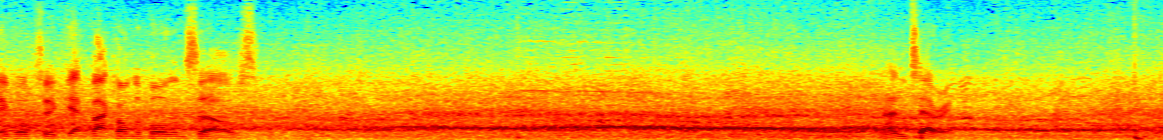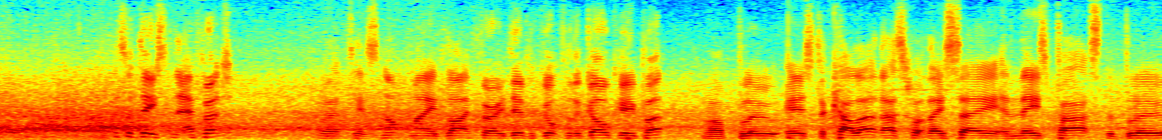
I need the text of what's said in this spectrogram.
able to get back on the ball themselves. And Terry. It's a decent effort, but it's not made life very difficult for the goalkeeper. Well, blue is the colour, that's what they say in these parts, the blue.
